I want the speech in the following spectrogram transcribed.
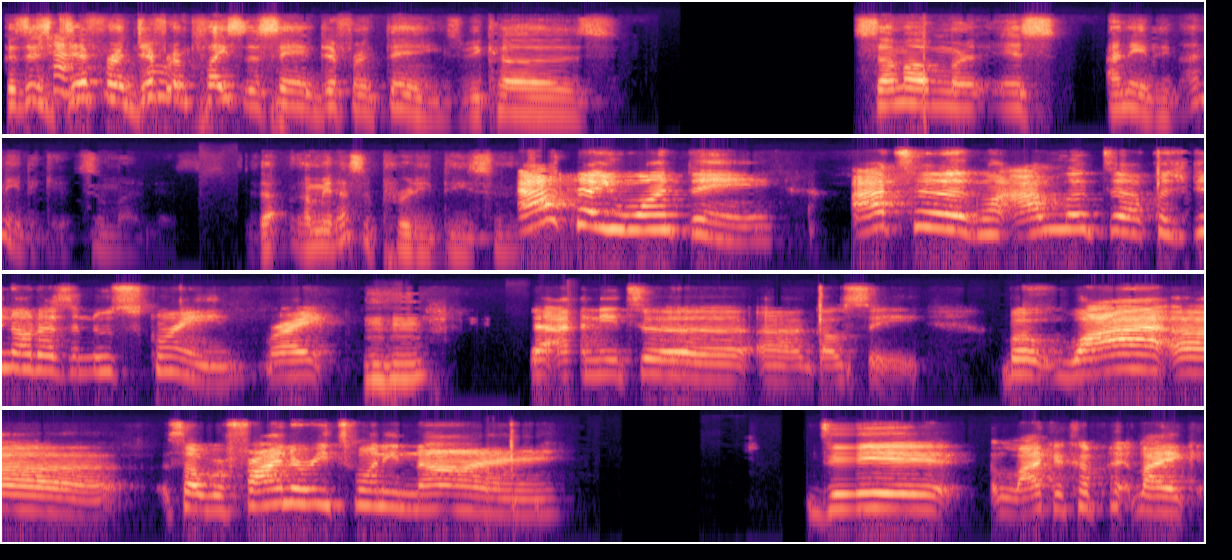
Because it's different, different places are saying different things because some of them are. It's I need to I need to get somebody. That, I mean, that's a pretty decent. I'll tell you one thing. I took when I looked up because you know there's a new screen, right? hmm that I need to uh, go see. But why? Uh, so Refinery 29 did like a like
